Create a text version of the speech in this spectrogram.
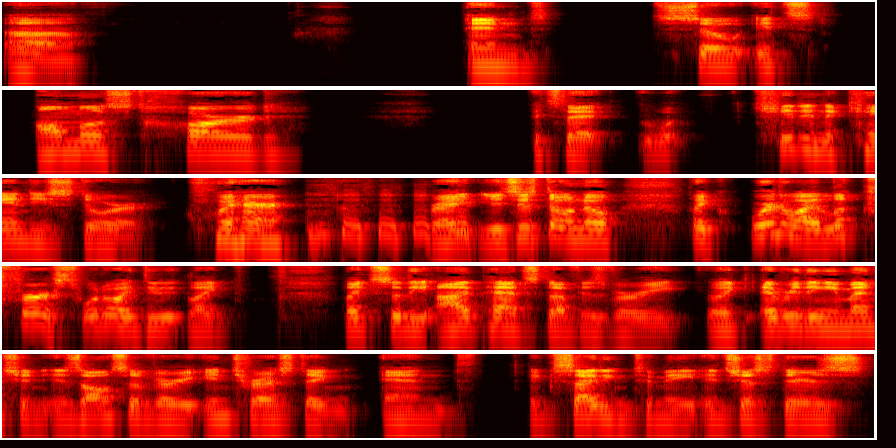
uh, and so it's almost hard. It's that what, kid in a candy store where, right? You just don't know, like, where do I look first? What do I do? Like, like, so the iPad stuff is very, like, everything you mentioned is also very interesting and exciting to me. It's just there's,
